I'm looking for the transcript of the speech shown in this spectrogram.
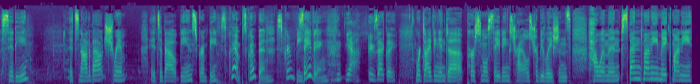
City. It's not about shrimp, it's about being scrimpy. Scrimp, scrimping. Scrimpy. Saving. yeah, exactly. We're diving into personal savings, trials, tribulations, how women spend money, make money,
